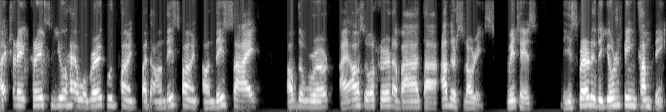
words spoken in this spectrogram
Actually, Chris, you have a very good point. But on this point, on this side of the world, I also heard about uh, other stories, which is especially the European company,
